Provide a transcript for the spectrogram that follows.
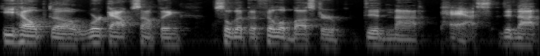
he helped uh, work out something so that the filibuster did not pass, did not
